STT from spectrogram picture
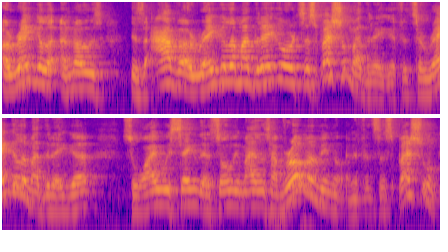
a regular, a nose, is Ava a regular madrega or it's a special madrega? If it's a regular madrega, so why are we saying that it's only Milas Avrom Avinu? And if it's a special,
